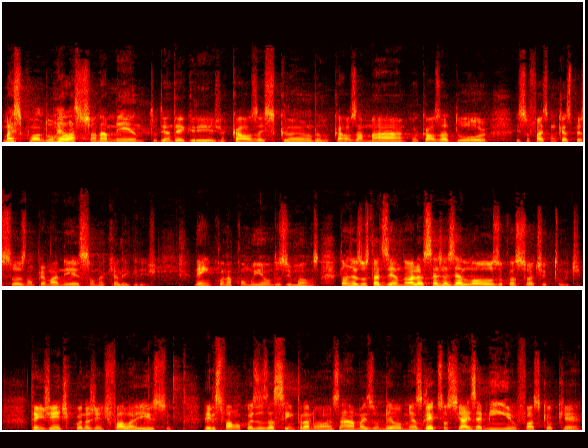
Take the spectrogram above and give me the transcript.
Mas quando um relacionamento dentro da igreja causa escândalo, causa mágoa, causa dor, isso faz com que as pessoas não permaneçam naquela igreja, nem na comunhão dos irmãos. Então Jesus está dizendo: olha, seja zeloso com a sua atitude. Tem gente que quando a gente fala isso, eles falam coisas assim para nós: ah, mas o meu, minhas redes sociais é minha, eu faço o que eu quero.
